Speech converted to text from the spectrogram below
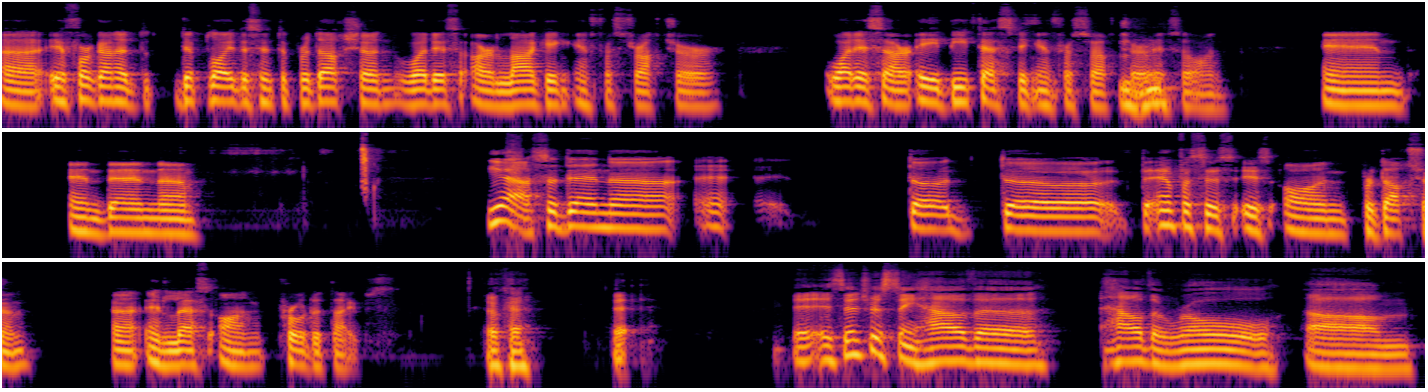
uh, if we're going to d- deploy this into production, what is our logging infrastructure? What is our A/B testing infrastructure, mm-hmm. and so on? And and then um, yeah, so then uh, the the the emphasis is on production uh, and less on prototypes. Okay, it's interesting how the how the role um,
